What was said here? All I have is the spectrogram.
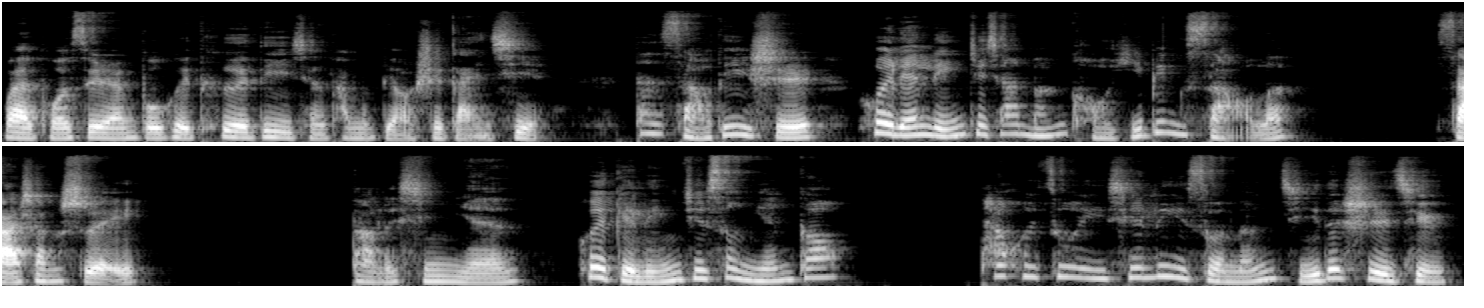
外婆虽然不会特地向他们表示感谢，但扫地时会连邻居家门口一并扫了，洒上水。到了新年，会给邻居送年糕。他会做一些力所能及的事情，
